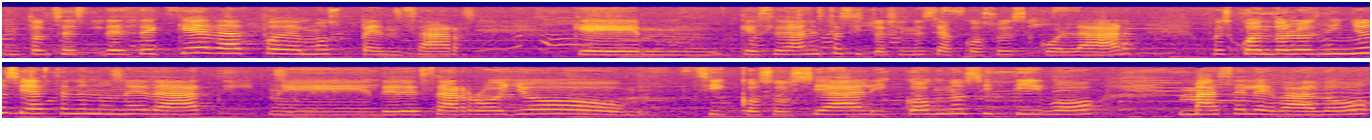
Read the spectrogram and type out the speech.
Entonces, ¿desde qué edad podemos pensar que, que, se dan estas situaciones de acoso escolar, pues cuando los niños ya están en una edad eh, de desarrollo psicosocial y cognitivo más elevado,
